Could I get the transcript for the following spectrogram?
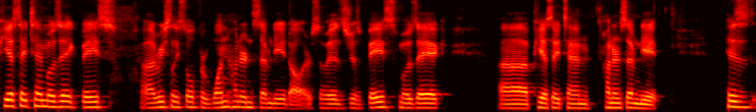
PSA 10 Mosaic base uh, recently sold for $178. So his just base Mosaic uh, PSA 10, 178 his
